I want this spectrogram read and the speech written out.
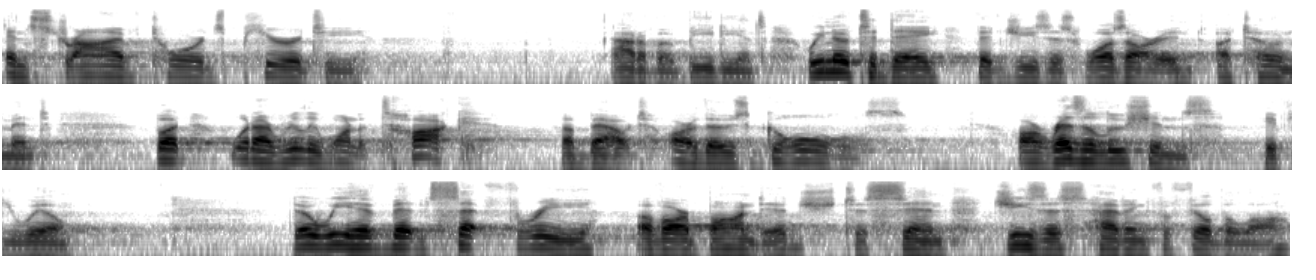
and strive towards purity out of obedience. We know today that Jesus was our atonement, but what I really want to talk about are those goals, our resolutions, if you will. Though we have been set free of our bondage to sin, Jesus having fulfilled the law,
